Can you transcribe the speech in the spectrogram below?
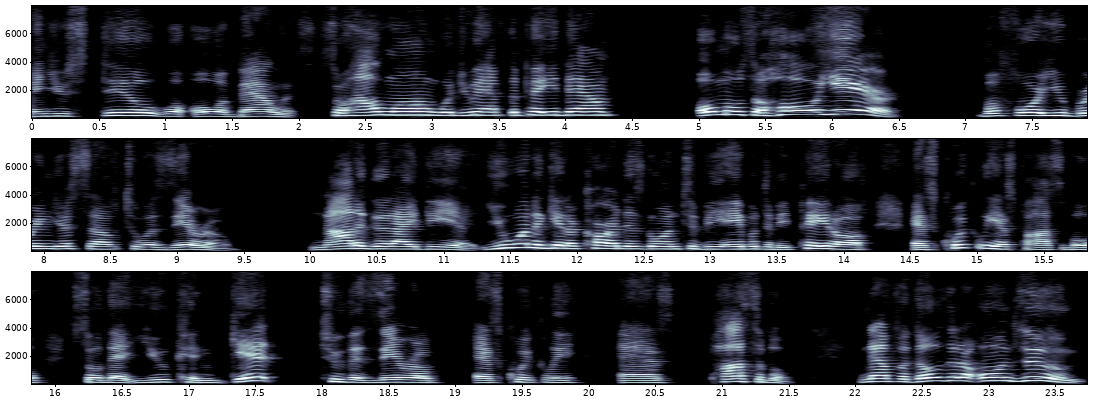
and you still will owe a balance. So, how long would you have to pay it down? Almost a whole year before you bring yourself to a zero. Not a good idea. You want to get a card that's going to be able to be paid off as quickly as possible so that you can get to the zero as quickly as possible. Now, for those that are on Zoom,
